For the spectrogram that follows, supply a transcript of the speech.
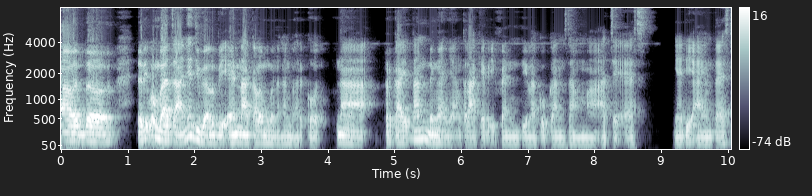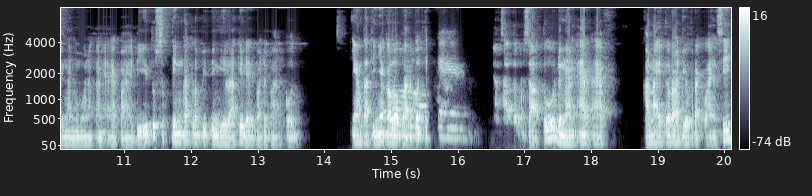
Ah, betul. Jadi pembacanya juga lebih enak kalau menggunakan barcode. Nah berkaitan dengan yang terakhir event dilakukan sama ACS, jadi AMTS dengan menggunakan RFID itu setingkat lebih tinggi lagi daripada barcode. Yang tadinya kalau oh, barcode okay. Satu persatu dengan RF, karena itu radio frekuensi,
